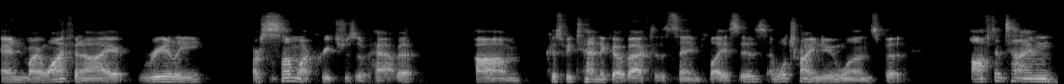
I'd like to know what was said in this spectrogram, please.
And my wife and I really are somewhat creatures of habit um, because we tend to go back to the same places and we'll try new ones, but oftentimes,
